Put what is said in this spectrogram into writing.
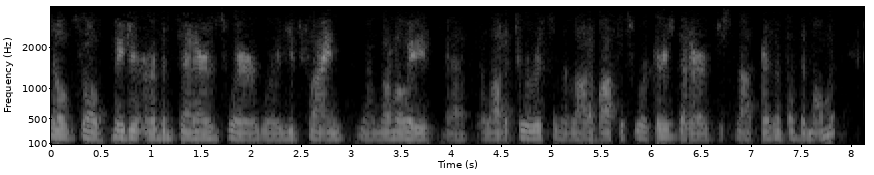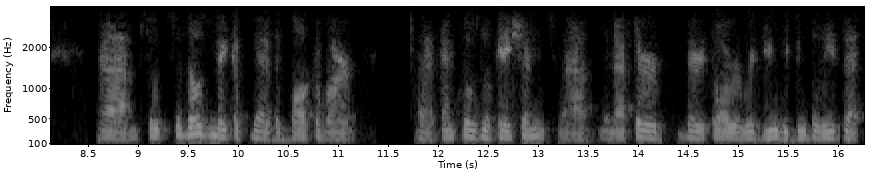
so major urban centers where you'd find, normally a lot of tourists and a lot of office workers that are just not present at the moment. Those make up the bulk of our temp closed locations. Uh and after very thorough review, we do believe that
